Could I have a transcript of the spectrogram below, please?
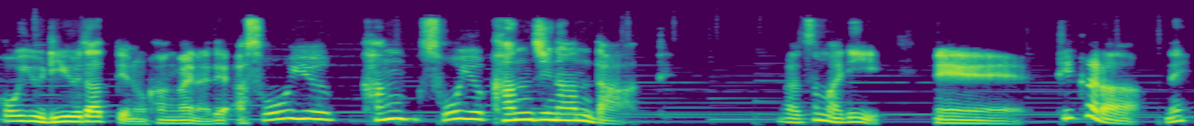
こういう理由だっていうのを考えないで、あ、そういうかん、そういう感じなんだって。つまり、えー手からね、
